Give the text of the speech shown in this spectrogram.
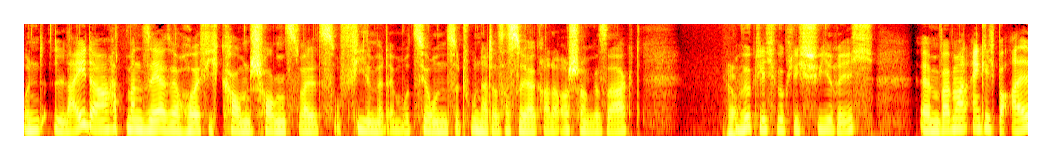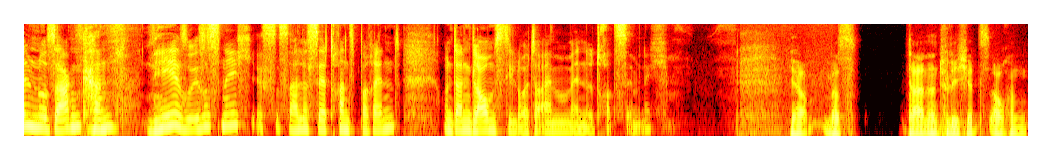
Und leider hat man sehr, sehr häufig kaum Chance, weil es so viel mit Emotionen zu tun hat. Das hast du ja gerade auch schon gesagt. Ja. Wirklich, wirklich schwierig. Ähm, weil man eigentlich bei allem nur sagen kann, nee, so ist es nicht. Es ist alles sehr transparent. Und dann glauben es die Leute einem am Ende trotzdem nicht. Ja, was da natürlich jetzt auch ein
